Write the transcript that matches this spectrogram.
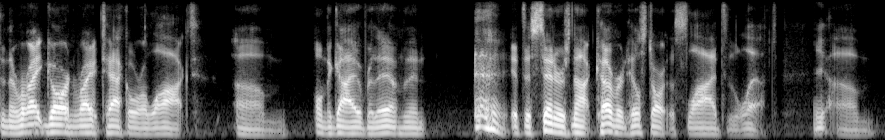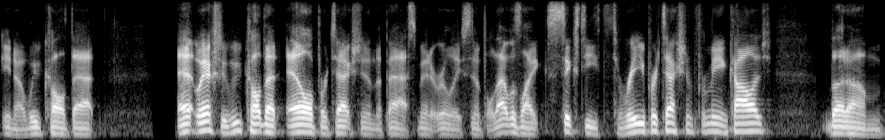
then the right guard and right tackle are locked um, on the guy over them. Then if the center's not covered, he'll start the slide to the left. Yeah. Um, you know, we've called that. Eh, we actually we've called that L protection in the past. Made it really simple. That was like 63 protection for me in college, but um,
